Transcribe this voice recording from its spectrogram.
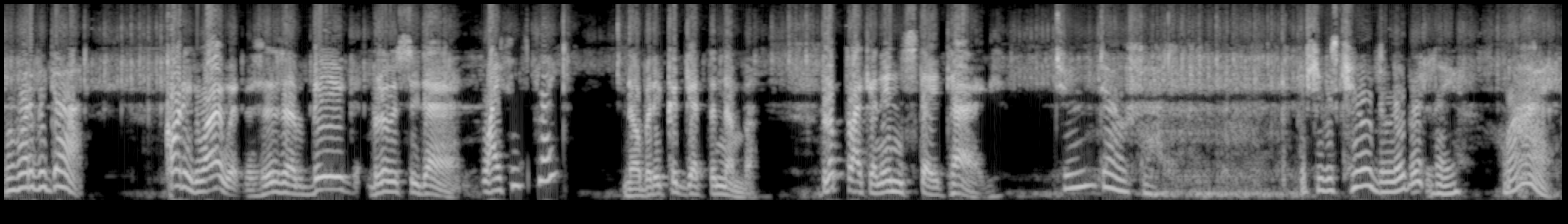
Well, what have we got? According to eyewitnesses, a big blue sedan. License plate? Nobody could get the number. Looked like an in-state tag. June Delphat. If she was killed deliberately, why?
